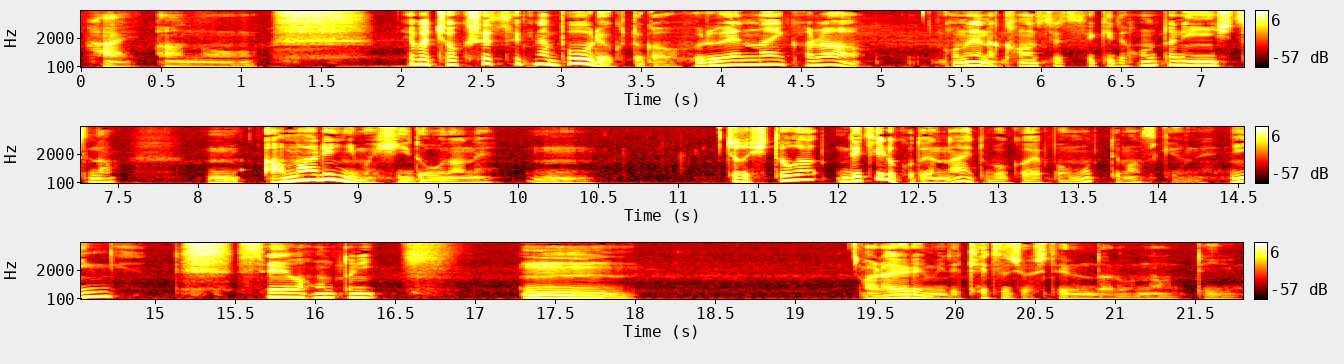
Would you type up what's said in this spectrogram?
はいあのやっぱ直接的な暴力とかを震えないからこのような間接的で本当に陰湿な、うん、あまりにも非道なね、うん、ちょっと人ができることじゃないと僕はやっぱ思ってますけどね。人間性は本当にうんあらゆる意味で欠如してるんだろうなっていうね。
